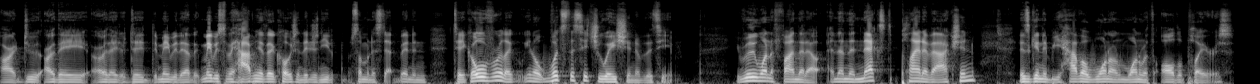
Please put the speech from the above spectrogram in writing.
are do are they are they did maybe the other, maybe something happened to their coach and they just need someone to step in and take over? Like you know, what's the situation of the team? You really want to find that out. And then the next plan of action is going to be have a one on one with all the players.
